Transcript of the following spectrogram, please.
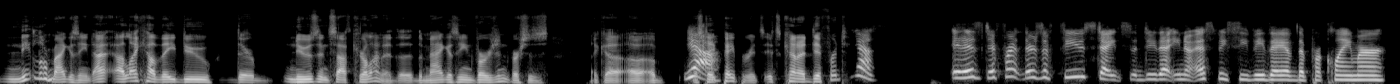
neat little magazine. I, I like how they do their news in South Carolina. The the magazine version versus like a a, a yeah, state paper. It's it's kind of different. yeah, it is different. There's a few states that do that. You know, SBCV they have the Proclaimer,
